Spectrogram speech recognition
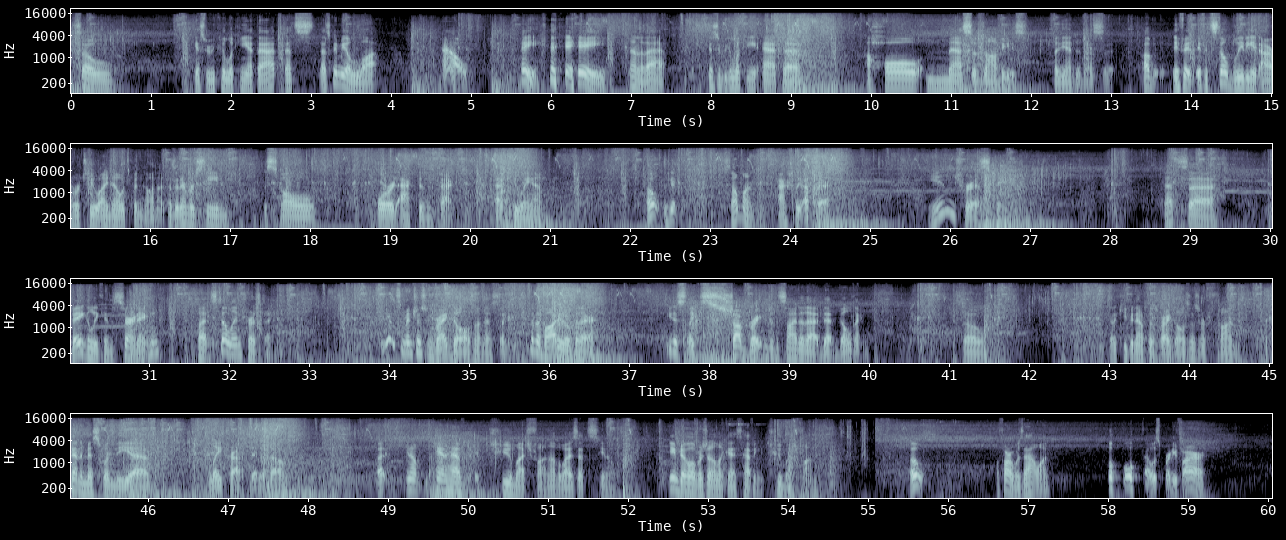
So, I guess we could be looking at that. That's that's gonna be a lot. Ow! Hey, hey, hey! None of that. I guess we'd be looking at uh, a whole mess of zombies by the end of this. if it if it's still bleeding an hour or two, I know it's been gone because I've never seen the skull horde active effect at 2 a.m. Oh, we get someone actually up there. Interesting. That's uh, vaguely concerning, but still interesting. We're getting some interesting ragdolls on this. Like, look at the body over there. He just like shoved right into the side of that, that building. So, gotta keep an eye out for those ragdolls. Those are fun. I kind of miss when the uh, blade trap did it though. But, you know, you can't have too much fun. Otherwise, that's, you know, game developers don't like us having too much fun. Oh, how far was that one? Oh, that was pretty far.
